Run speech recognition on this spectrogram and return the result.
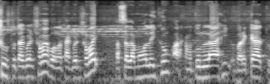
সুস্থ থাকবেন সবাই, ভালো থাকবেন সবাই। আসসালামু আলাইকুম আহমতুল্লাহি বারকাতু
